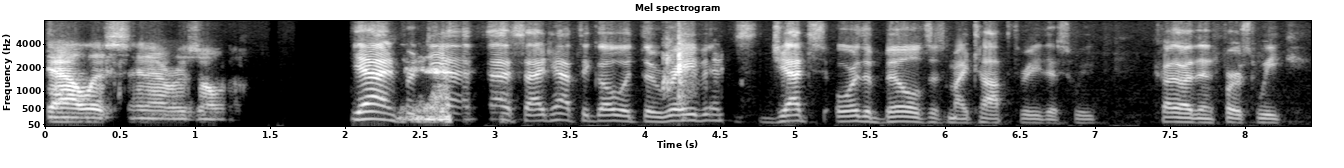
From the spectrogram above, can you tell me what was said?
Dallas, and Arizona. Yeah, and for yeah. DFS, I'd have to go with the Ravens, Jets, or the Bills as my top three this week. other than first week.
